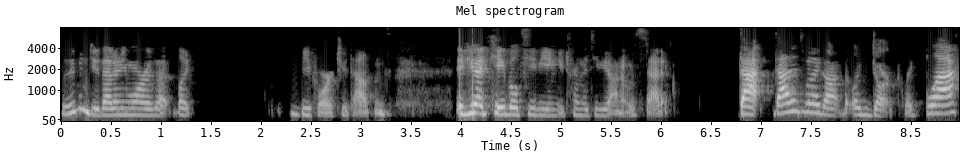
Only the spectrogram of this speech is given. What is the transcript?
Does even do that anymore? is that like before 2000s? If you had cable TV and you turned the TV on, it was static. That that is what I got, but like dark, like black,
